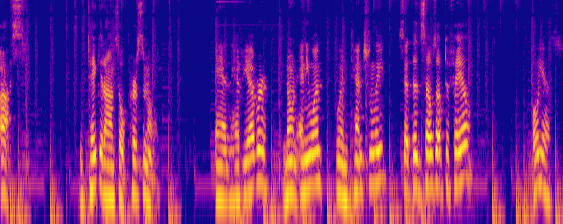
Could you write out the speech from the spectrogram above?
us. Take it on so personally. And have you ever known anyone who intentionally set themselves up to fail? Oh, yes.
